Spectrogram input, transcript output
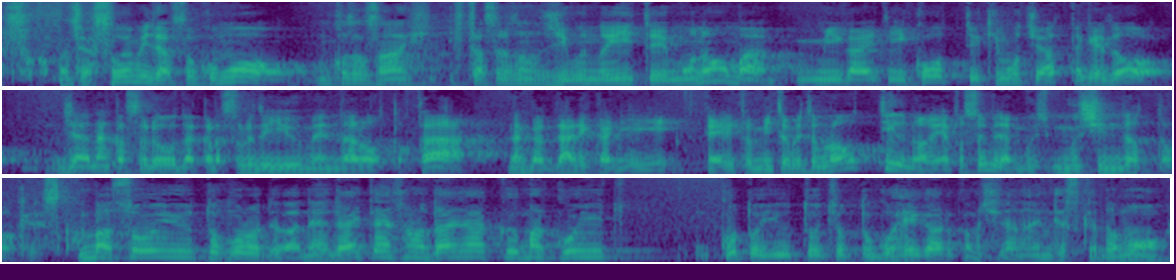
そうかまあじゃあそういう意味ではそこも小坂さんひひたすらその自分のいいというものをまあ磨いていこうっていう気持ちはあったけどじゃあなんかそれをだからそれで有名になろうとかなんか誰かに、えー、と認めてもらおうっていうのはやっぱそういう意味では無無心だったわけですか、まあそういうところではね、大体その大学、まあ、こういうことを言うとちょっと語弊があるかもしれないんですけども、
